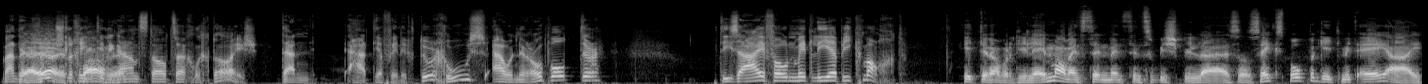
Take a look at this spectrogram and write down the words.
Wenn eine ja, künstliche ja, klar, Intelligenz ja. tatsächlich da ist, dann hat ja vielleicht durchaus auch ein Roboter dein iPhone mit Liebe gemacht gibt dann aber ein Dilemma, wenn es dann, wenn's dann zum Beispiel äh, so Sexpuppen gibt mit AI.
